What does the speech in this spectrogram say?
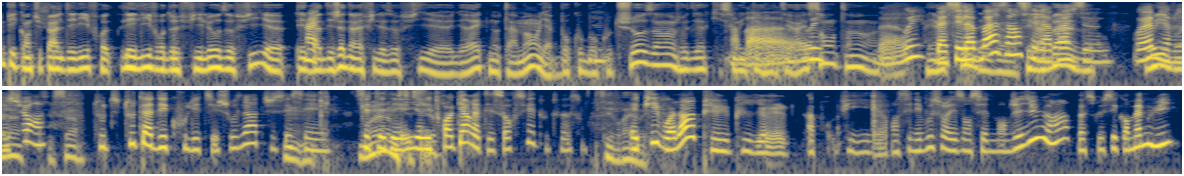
Et puis quand tu parles des livres, les livres de philosophie, euh, et Ouais. ben déjà dans la philosophie grecque notamment, il y a beaucoup beaucoup de choses, hein, je veux dire, qui sont Ah hyper bah, oui. intéressantes. hein. Bah oui, bah, c'est la base, hein, C'est c'est la la base de. Ouais, oui, bien, sûr. c'est. Tout, tout a découlé de ces choses-là, tu sais. Mhm. c'est Ouais, C'était des, il les trois quarts étaient sorciers, de toute façon. C'est vrai. Et oui. puis voilà, puis, puis, euh, puis euh, renseignez-vous sur les enseignements de Jésus, hein, parce que c'est quand même lui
